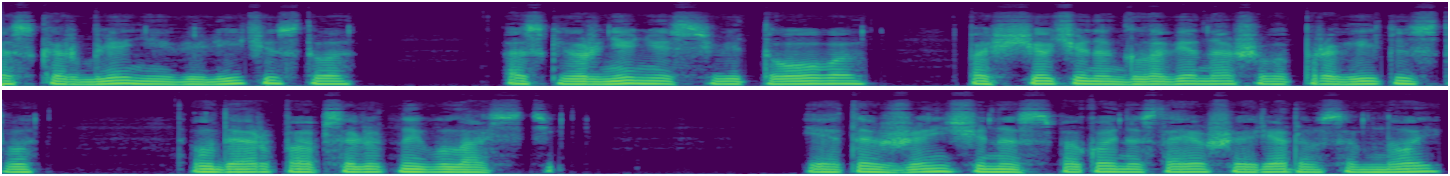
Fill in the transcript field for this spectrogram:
оскорбление величества, осквернение святого, пощечина главе нашего правительства, удар по абсолютной власти. И эта женщина, спокойно стоявшая рядом со мной,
